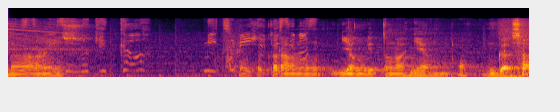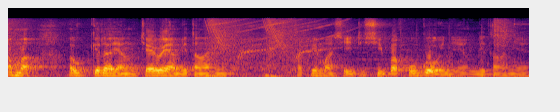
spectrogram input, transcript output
Nice. Oh sekarang yang di tengahnya yang oh enggak sama. Aku kira yang cewek yang di tengahnya. Tapi masih di si Bakugo ini yang di tengahnya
